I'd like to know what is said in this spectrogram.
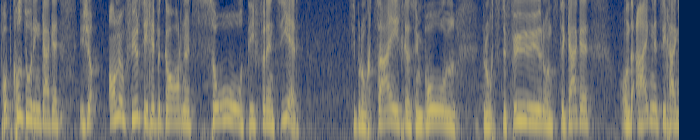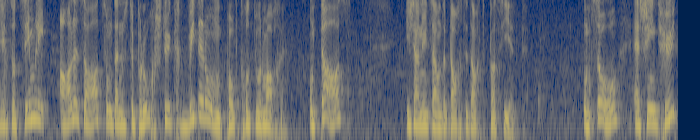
Popkultur hingegen ist ja an und für sich eben gar nicht so differenziert. Sie braucht Zeichen, Symbol, braucht es dafür und dagegen und eignet sich eigentlich so ziemlich alles an, um dann aus dem Bruchstück wiederum Popkultur zu machen. Und das ist auch 1988 passiert. Und so erscheint heute,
